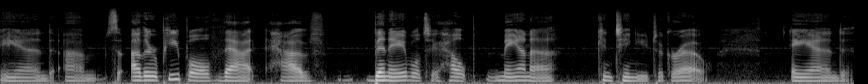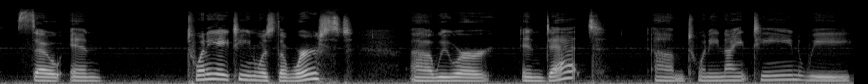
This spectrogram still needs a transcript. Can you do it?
and um, so other people that have been able to help Mana continue to grow. And so in 2018 was the worst. Uh, we were in debt. Um, 2019, we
